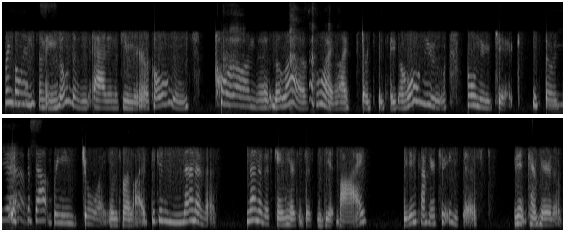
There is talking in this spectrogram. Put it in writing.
sprinkle in some angels and add in a few miracles and pour on the, the love, boy, life starts to take a whole new, whole new kick. So it's, yes. it's about bringing joy into our lives because none of us, none of us came here to just get by. We didn't come here to exist. We didn't come here to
